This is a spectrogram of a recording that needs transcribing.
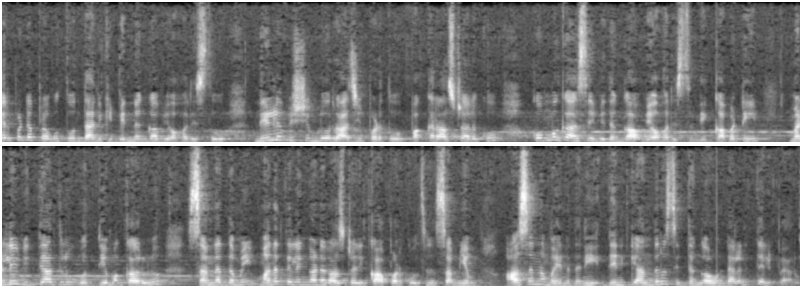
ఏర్పడ్డ ప్రభుత్వం దానికి భిన్నంగా వ్యవహరిస్తూ నీళ్ళ విషయంలో రాజీ పడుతూ పక్క రాష్ట్రాలకు కొమ్ము కాసే విధంగా వ్యవహరిస్తుంది. కాబట్టి మళ్ళీ విద్యార్థులు ఉద్యమకారులు సన్నద్ధమై మన తెలంగాణ రాష్ట్రాన్ని కాపాడుకోవాల్సిన సమయం ఆసన్నమైనదని దీనికి అందరూ సిద్ధంగా ఉండాలని తెలిపారు.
